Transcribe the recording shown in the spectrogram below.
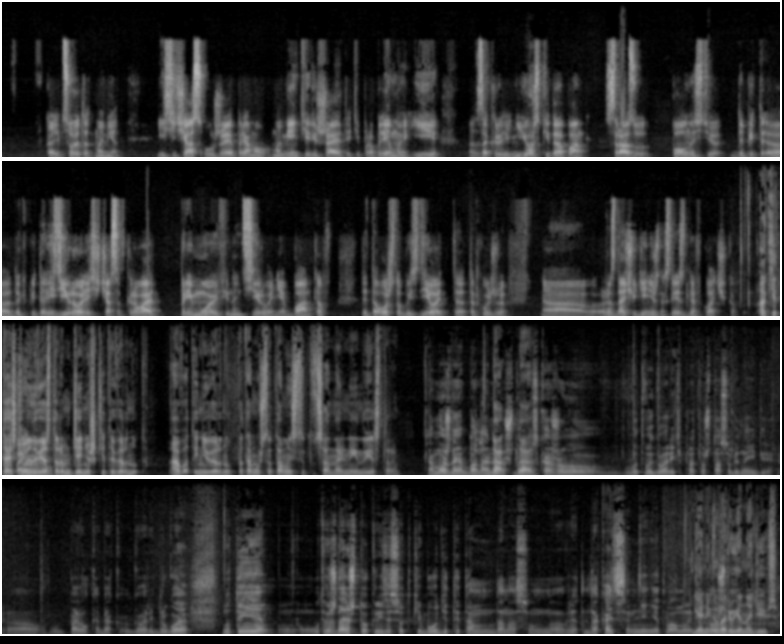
в кольцо этот момент, и сейчас уже прямо в моменте решает эти проблемы и закрыли Нью-Йоркский да, банк сразу полностью, э, докапитализировали, сейчас открывают прямое финансирование банков – для того, чтобы сделать э, такую же а, раздачу денежных средств для вкладчиков. А китайским Поэтому... инвесторам денежки-то вернут? А вот и не вернут, потому что там институциональные инвесторы. А можно я банальную да, штуку да. скажу? Вот вы говорите про то, что особенно Игорь, э, Павел Кобяк говорит другое, но ты утверждаешь, что кризис все-таки будет, и там до нас он э, вряд ли докатится. Мне нет волнует. Я не то, говорю, что... я надеюсь.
